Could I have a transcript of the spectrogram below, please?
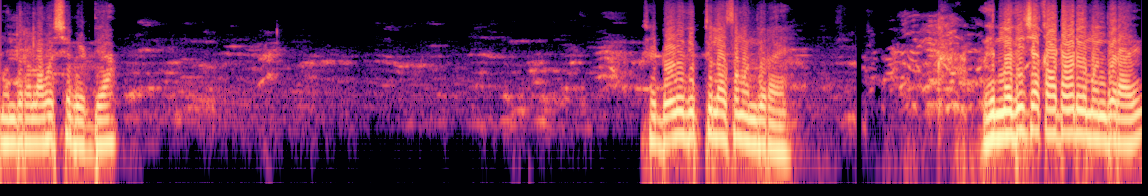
मंदिराला अवश्य भेट द्या. डोळे दिपतील असं मंदिर आहे. हे नदीच्या काठावर हे मंदिर आहे.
